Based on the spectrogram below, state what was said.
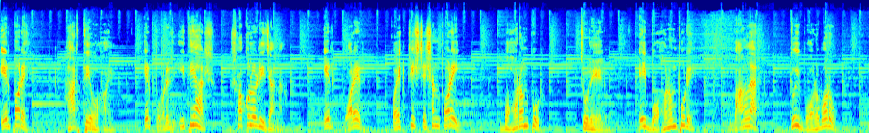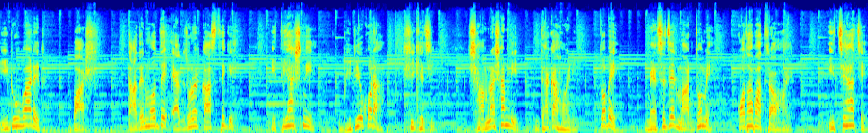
এরপরে হারতেও হয়। এর পরের ইতিহাস সকলেরই জানা। এর পরের কয়েকটি স্টেশন পরেই বহরমপুর চলে এলো। এই বহরমপুরে বাংলার দুই বড় বড় ইউটিউবারের বাস। তাদের মধ্যে একজনের কাছ থেকে ইতিহাস নিয়ে ভিডিও করা শিখেছি। সামনাসামনি দেখা হয়নি। তবে মেসেজের মাধ্যমে কথাবার্তা হয়। ইচ্ছে আছে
